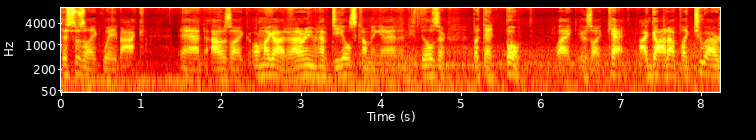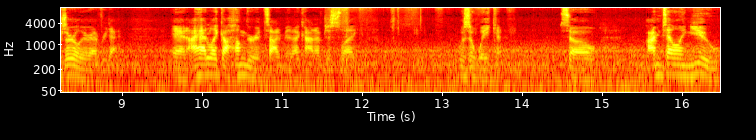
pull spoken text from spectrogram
this was like way back. And I was like, oh my God, I don't even have deals coming in and these bills are, but then boom, like it was like, okay, I got up like two hours earlier every day. And I had like a hunger inside me that kind of just like was awakened. So I'm telling you,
